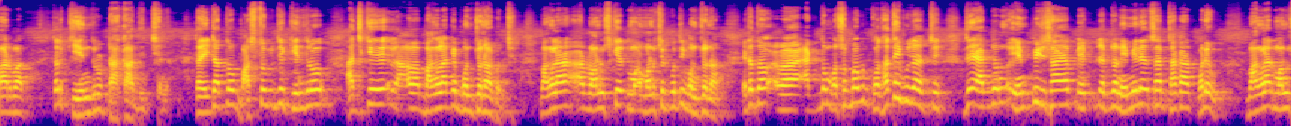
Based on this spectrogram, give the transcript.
বারবার। তাহলে কেন্দ্র টাকা দিচ্ছে না। তা এটা তো বাস্তব যে কেন্দ্র আজকে বাংলাকে বঞ্চনা করছে। বাংলা আর মানুষকে মানুষের প্রতি বঞ্চনা। এটা তো একদম অশোকবাবুর কথাতেই বোঝা যাচ্ছে যে একজন এমপি সাহেব একজন এমএলএ সাহেব থাকার পরেও বাংলার মানুষ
